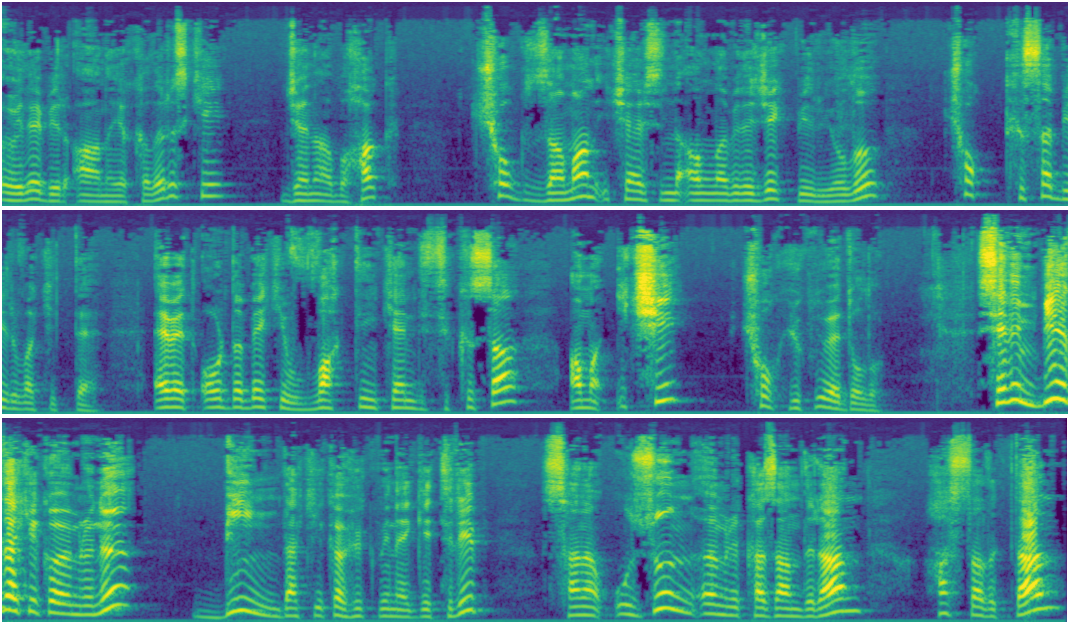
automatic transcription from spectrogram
öyle bir anı yakalarız ki Cenab-ı Hak çok zaman içerisinde alınabilecek bir yolu çok kısa bir vakitte. Evet orada belki vaktin kendisi kısa ama içi çok yüklü ve dolu. Senin bir dakika ömrünü bin dakika hükmüne getirip sana uzun ömrü kazandıran hastalıktan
